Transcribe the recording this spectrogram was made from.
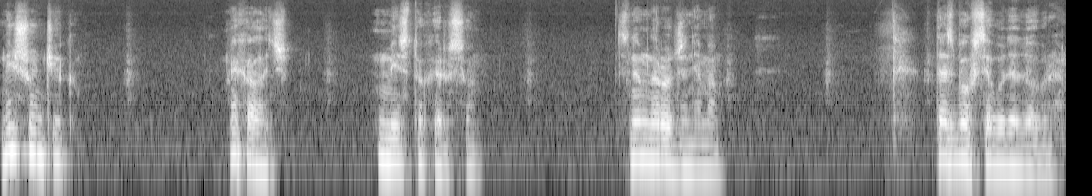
Мішунчик. Михайлович, місто Херсон. З ним народження, мам. Дасть Бог все буде добре.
